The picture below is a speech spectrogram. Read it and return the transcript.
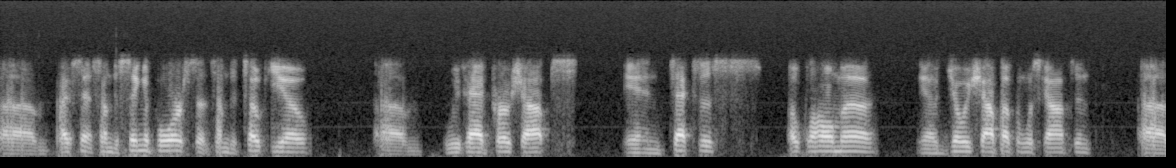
Um, I've sent some to Singapore, sent some to Tokyo. Um, we've had pro shops in Texas, Oklahoma, you know, Joey shop up in Wisconsin uh,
